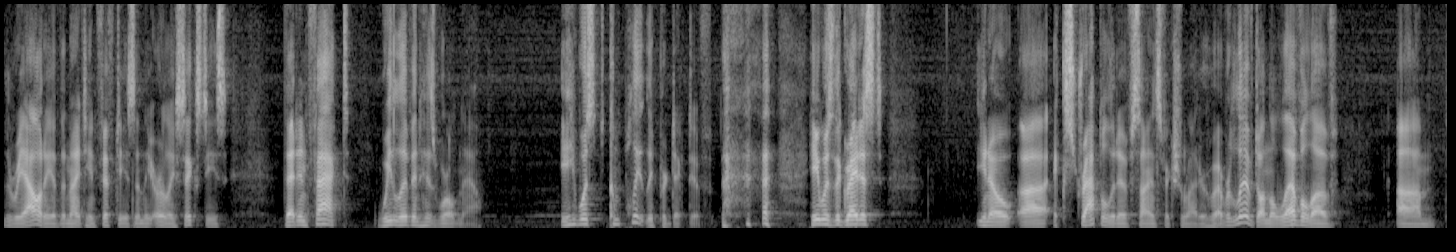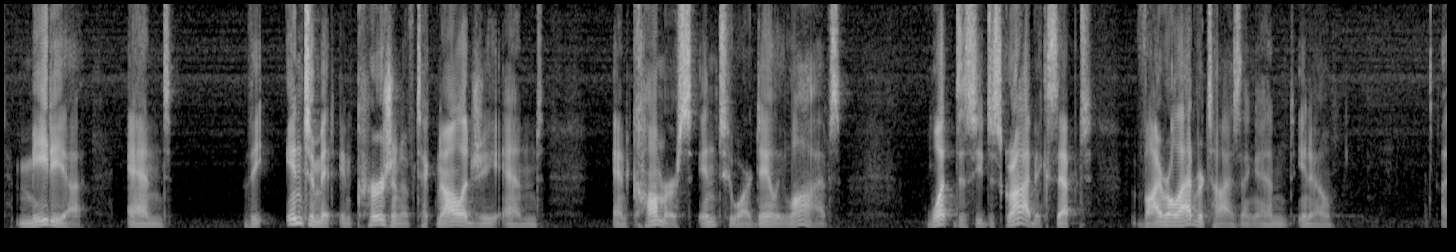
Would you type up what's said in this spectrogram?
the reality of the 1950s and the early 60s, that in fact, we live in his world now. He was completely predictive. he was the greatest you know, uh, extrapolative science fiction writer who ever lived on the level of um, media and the intimate incursion of technology and and commerce into our daily lives. What does he describe except viral advertising and you know uh,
